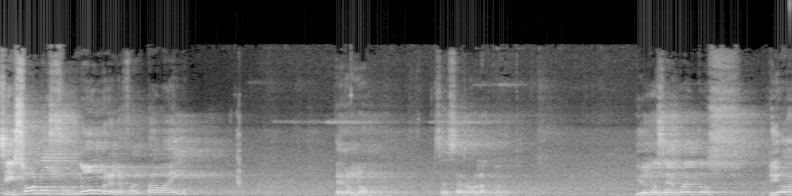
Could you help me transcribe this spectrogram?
Si solo su nombre le faltaba ahí. Pero no, se cerró la puerta. Yo no sé cuántos Dios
